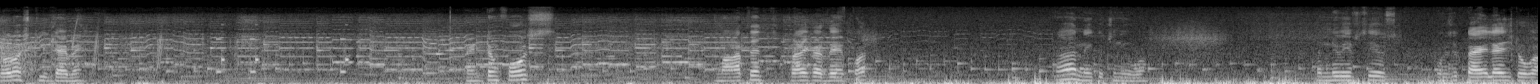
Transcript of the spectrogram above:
दोनों स्टील टाइप हैं। फैंटम फोर्स मारते ट्राई करते हैं बार। हाँ नहीं, कुछ नहीं हुआ। ठंडे वेव से उस पैरालाइज्ड होगा।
